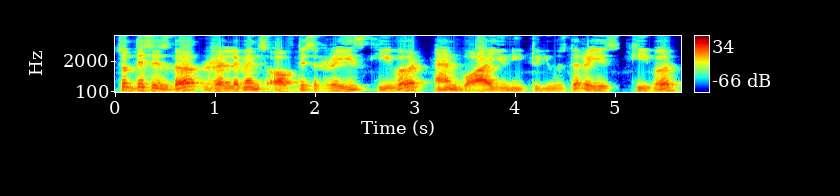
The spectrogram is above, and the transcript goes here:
So this is the relevance of this raise keyword and why you need to use the raise keyword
